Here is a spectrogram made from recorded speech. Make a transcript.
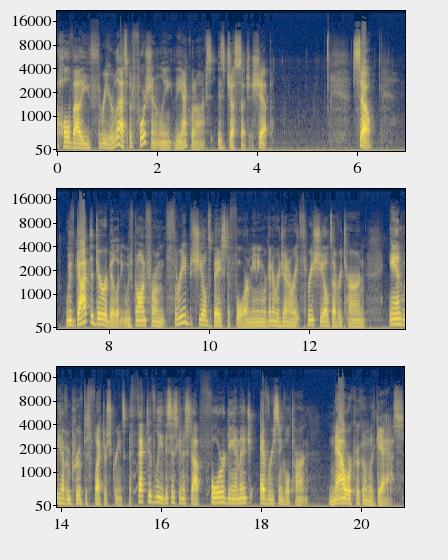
hull value 3 or less, but fortunately, the Equinox is just such a ship. So, we've got the durability. We've gone from 3 shields base to 4, meaning we're going to regenerate 3 shields every turn and we have improved deflector screens. Effectively, this is going to stop four damage every single turn. Now we're cooking with gas.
